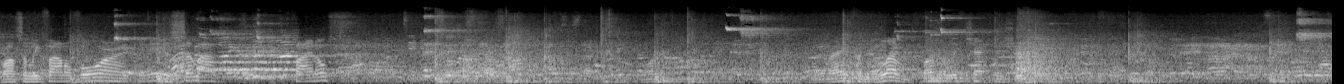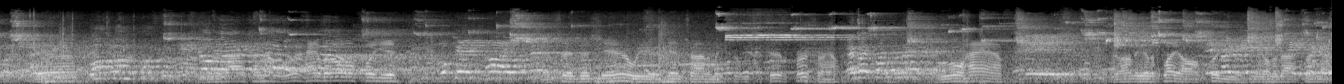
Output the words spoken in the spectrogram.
Brunson League Final Four, aka the semifinals. Ninth and 11th Brunson League Championship. Yeah. We'll have it all for you. I said this year, we are again trying to make sure we secure the first round. We will have the honor of the playoffs for you here on the dot right now.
